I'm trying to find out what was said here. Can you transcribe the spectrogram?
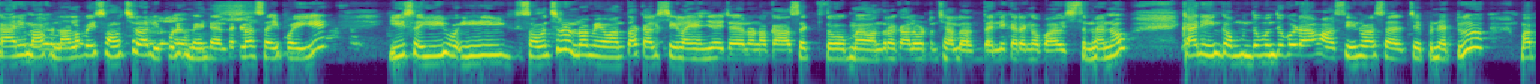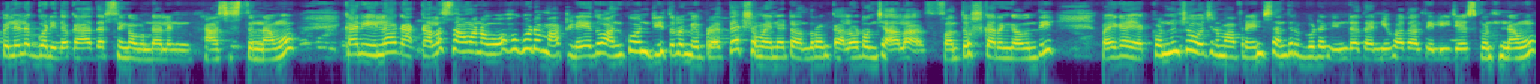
కానీ మాకు నలభై సంవత్సరాలు ఇప్పుడు మేము టెన్త్ క్లాస్ అయిపోయి ఈ ఈ- సంవత్సరంలో మేమంతా కలిసి ఇలా ఎంజాయ్ చేయాలని ఒక ఆసక్తితో మేమందరం కలవటం చాలా ధన్యకరంగా భావిస్తున్నాను. కానీ ఇంకా ముందు ముందు కూడా మా శ్రీనివాస్ సార్ చెప్పినట్టు మా పిల్లలకు కూడా ఇది ఒక ఆదర్శంగా ఉండాలని ఆశిస్తున్నాము. కానీ ఇలాగ కలుస్తామన్న ఊహ కూడా మాకు లేదు. అనుకోని రీతిలో మేము ప్రత్యక్షమైనట్టు అందరం కలవడం చాలా సంతోషకరంగా ఉంది. పైగా ఎక్కడి నుంచో వచ్చిన మా ఫ్రెండ్స్ అందరికి కూడా నిండా ధన్యవాదాలు తెలియజేసుకుంటున్నాము.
